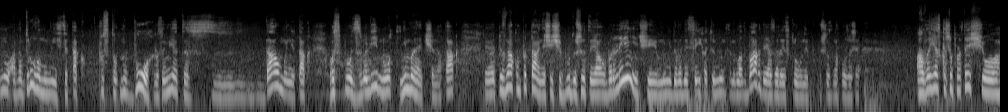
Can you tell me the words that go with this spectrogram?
Ну а на другому місці так просто ну Бог, розумієте, дав мені так Господь звелів, ну от Німеччина, так. Е, Під знаком питання, ще чи буду жити я в Берліні, чи мені доведеться їхати в Мюнхен Гладбах, де я зареєстрований, поки що знаходжуся. Але я скажу про те, що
